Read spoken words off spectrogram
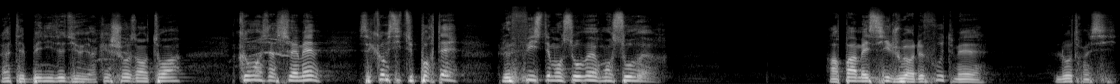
Là, tu es béni de Dieu. Il y a quelque chose en toi. Comment ça se fait même C'est comme si tu portais le fils de mon sauveur, mon sauveur. Alors, pas Messi, le joueur de foot, mais l'autre Messi.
